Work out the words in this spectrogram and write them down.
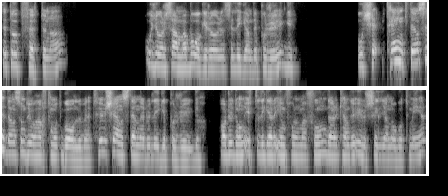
Sätt upp fötterna och gör samma vågrörelse liggande på rygg. Och tänk den sidan som du har haft mot golvet. Hur känns den när du ligger på rygg? Har du någon ytterligare information där kan du urskilja något mer.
